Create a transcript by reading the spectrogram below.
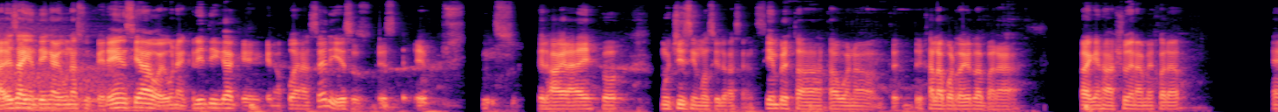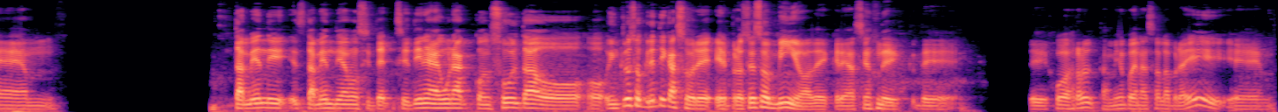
Tal vez alguien tenga alguna sugerencia o alguna crítica que, nos puedan hacer y eso es, se los agradezco muchísimo si lo hacen. Siempre está, está bueno dejar la puerta abierta para, para que nos ayuden a mejorar. Em, también, también, digamos, si, si tienen alguna consulta o, incluso crítica sobre el proceso mío de creación de juegos de rol, también pueden hacerla por ahí. Eh,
